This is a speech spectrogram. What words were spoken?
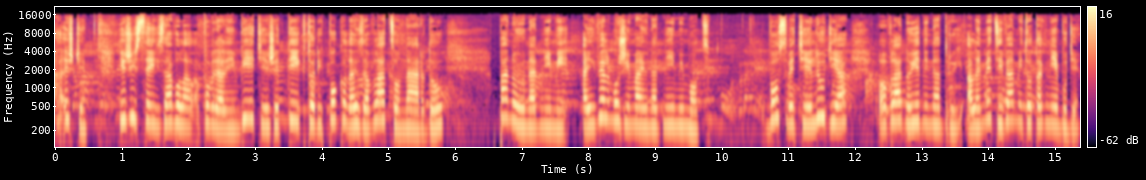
A ešte, Ježíš sa ich zavolal a povedal im, viete, že tí, ktorí pokladajú za vládcov národov, panujú nad nimi a ich veľmoži majú nad nimi moc vo svete ľudia vládnu jedni na druhých, ale medzi vami to tak nebude.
